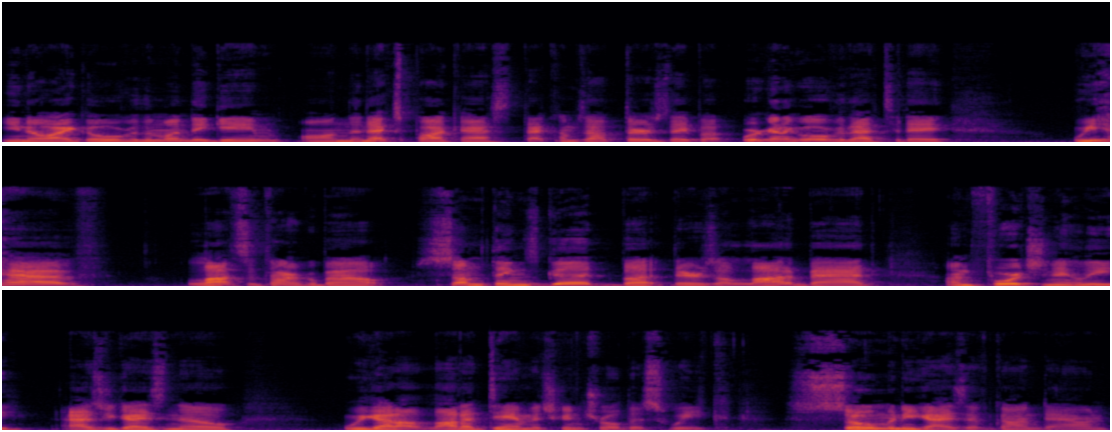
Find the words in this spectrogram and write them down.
you know, I go over the Monday game on the next podcast that comes out Thursday, but we're gonna go over that today. We have lots to talk about. Some things good, but there's a lot of bad. Unfortunately, as you guys know, we got a lot of damage control this week. So many guys have gone down.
